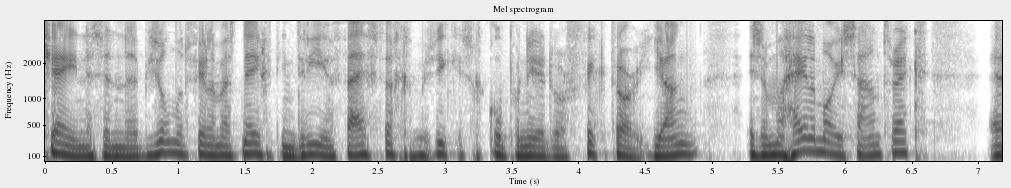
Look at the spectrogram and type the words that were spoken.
Shane is een eh, bijzondere film uit 1953. Muziek is gecomponeerd door Victor Young. Is een hele mooie soundtrack. Eh,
